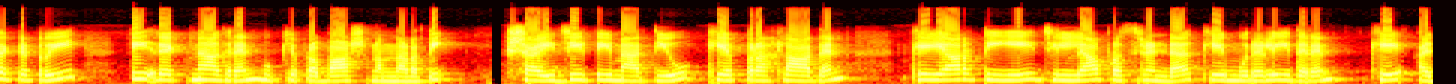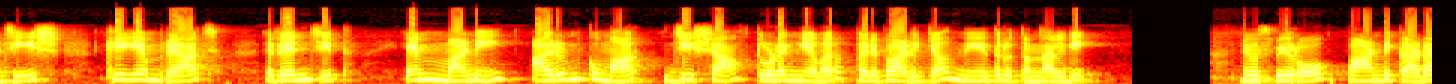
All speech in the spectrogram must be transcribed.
സെക്രട്ടറി ടി രത്നാകരൻ മുഖ്യപ്രഭാഷണം നടത്തി. Shaiji T Mathew K Prahladan K R T A ജില്ലാ president K Muraleedharan K Ajeesh K M Raj Ranjith M Mani Arunkumar Jisha തുടങ്ങിയവർ പരിപാടിക്ക് നേതൃത്വം നൽകി. News bureau Pandikkad.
